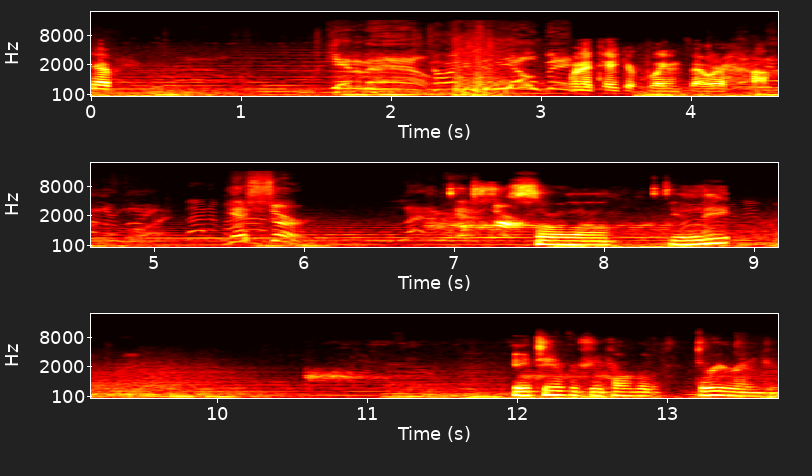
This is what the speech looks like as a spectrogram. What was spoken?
Yep. Give him hell. Targets in the open. I'm gonna take your flamethrower. Another one. Yes, sir. So the elite 18 infantry comes with 3 ranger.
